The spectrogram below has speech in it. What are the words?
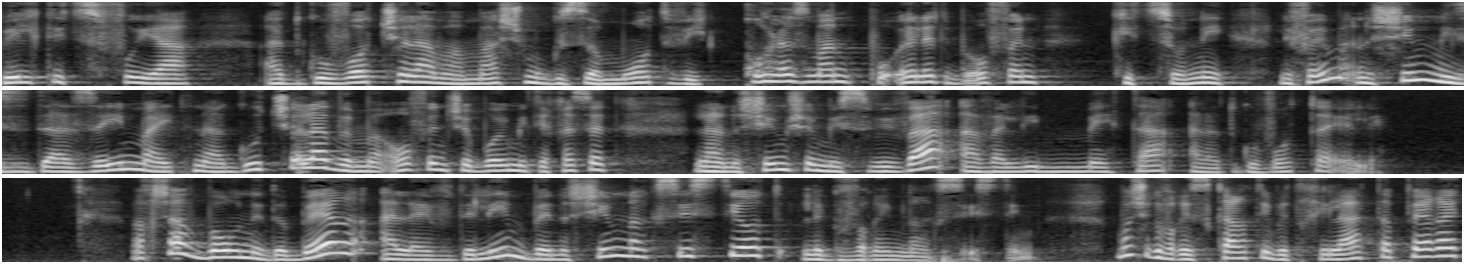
בלתי צפויה, התגובות שלה ממש מוגזמות והיא כל הזמן פועלת באופן קיצוני. לפעמים אנשים מזדעזעים מההתנהגות שלה ומהאופן שבו היא מתייחסת לאנשים שמסביבה, אבל היא מתה על התגובות האלה. ועכשיו בואו נדבר על ההבדלים בין נשים נרקסיסטיות לגברים נרקסיסטים. כמו שכבר הזכרתי בתחילת הפרק,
